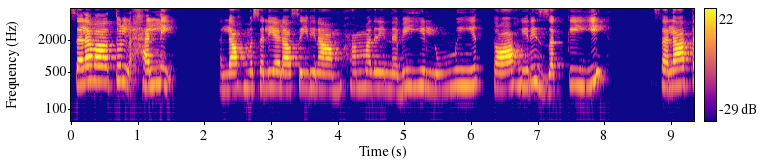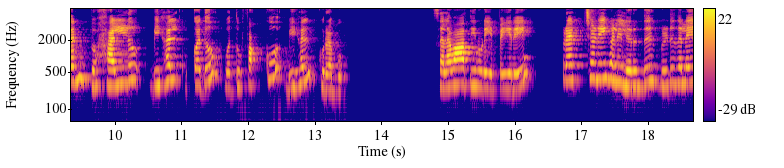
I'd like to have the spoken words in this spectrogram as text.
செலவாத்துல் ஹல்லி. அல்லாஹ் சல்லி அலா செய்தினா முஹம்மதின் நபியில் உம்மிய தாஹிரி ஜக்கியி சலாத்தன் துஹல்லு பிஹல் உக்கது ஒ துஃபக்கு பிஹல் குரபு செலவாத்தினுடைய பெயரே பிரச்சனைகளிலிருந்து விடுதலை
